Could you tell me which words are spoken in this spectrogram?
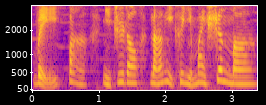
喂，爸，你知道哪里可以卖肾吗？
